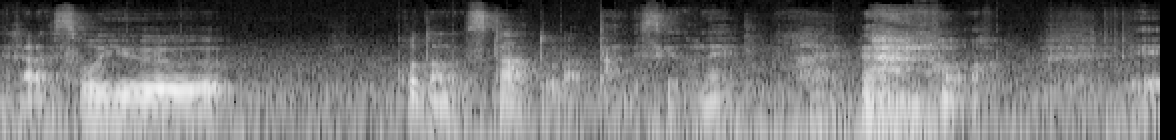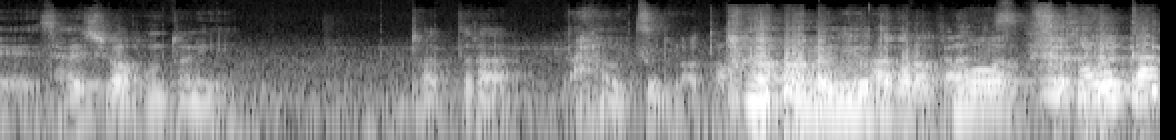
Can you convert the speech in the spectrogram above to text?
だからそういうことのスタートだったんですけどね。はい。あの、えー最初は本当にどうやったらあの映るのと いうところからもう使い方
